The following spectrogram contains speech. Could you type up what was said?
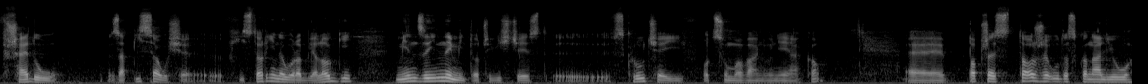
wszedł, zapisał się w historii neurobiologii, między innymi, to oczywiście jest w skrócie i w podsumowaniu niejako, poprzez to, że udoskonalił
